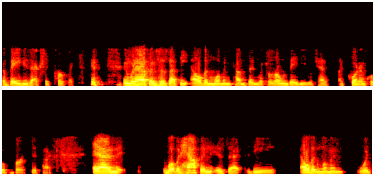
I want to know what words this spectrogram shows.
the baby's actually perfect. and what happens is that the elven woman comes in with her own baby, which has a quote unquote birth defect. And what would happen is that the elven woman would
